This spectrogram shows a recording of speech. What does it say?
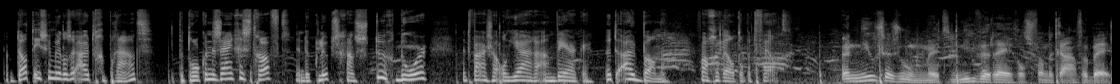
Nou, dat is inmiddels uitgepraat. De betrokkenen zijn gestraft en de clubs gaan stug door... met waar ze al jaren aan werken. Het uitbannen van geweld op het veld. Een nieuw seizoen met nieuwe regels van de KNVB.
